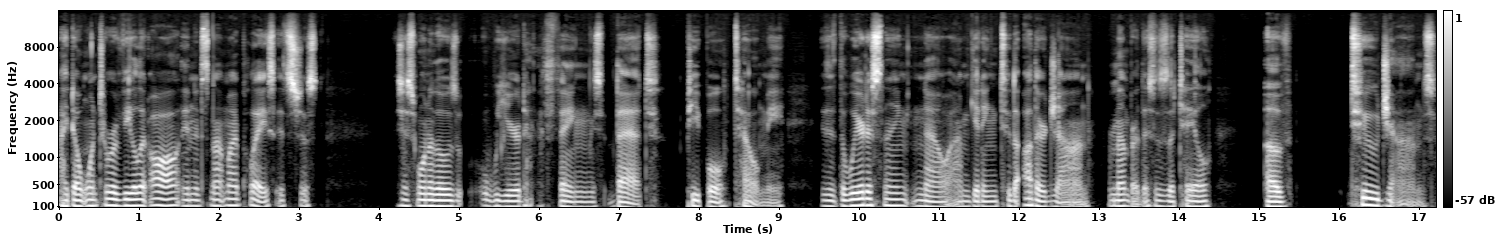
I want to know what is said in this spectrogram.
I don't want to reveal it all and it's not my place. It's just it's just one of those weird things that people tell me. Is it the weirdest thing? No, I'm getting to the other John. Remember, this is a tale of two Johns.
